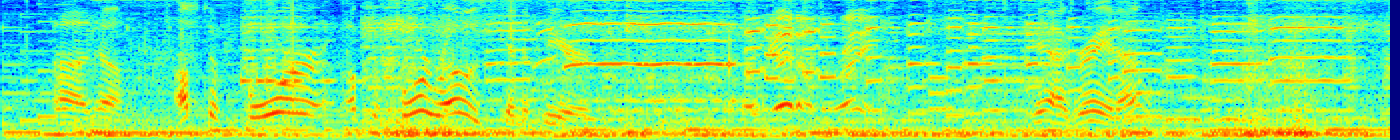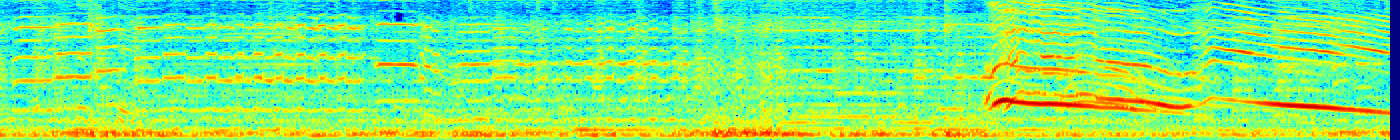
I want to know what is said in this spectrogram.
Uh, no. Up to four. Up to four rows can appear. Oh, good, on the right. Yeah, great, huh? Oh! Hey!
